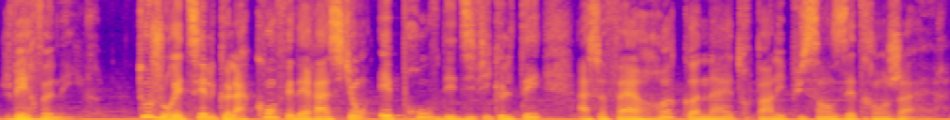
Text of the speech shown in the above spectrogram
je vais y revenir. Toujours est-il que la Confédération éprouve des difficultés à se faire reconnaître par les puissances étrangères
